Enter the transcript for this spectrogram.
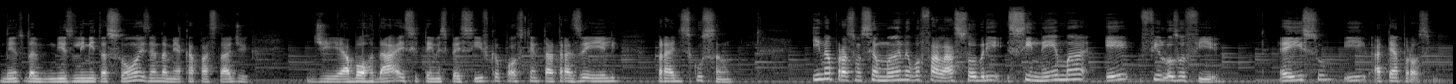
dentro das minhas limitações, né, da minha capacidade de abordar esse tema específico, eu posso tentar trazer ele para a discussão. E na próxima semana eu vou falar sobre cinema e filosofia. É isso e até a próxima.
